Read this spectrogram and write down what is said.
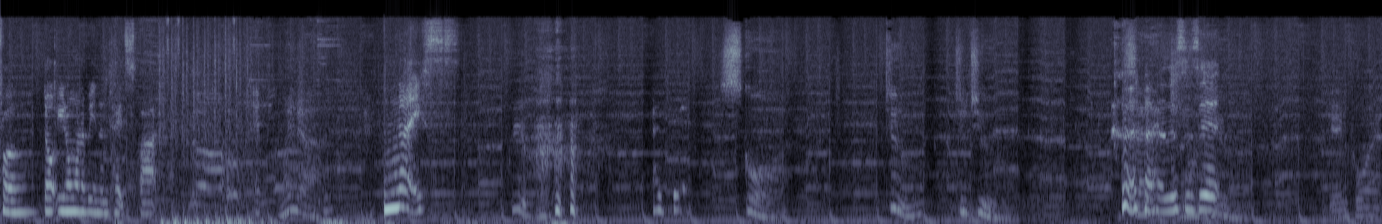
Careful. Don't you don't want to be in a tight spot. Winner. Nice. I did. Score. Two to two. this is it. Game point.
